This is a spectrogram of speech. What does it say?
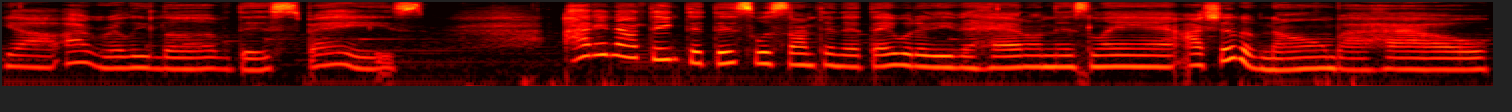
Y'all, I really love this space. I did not think that this was something that they would have even had on this land. I should have known by how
